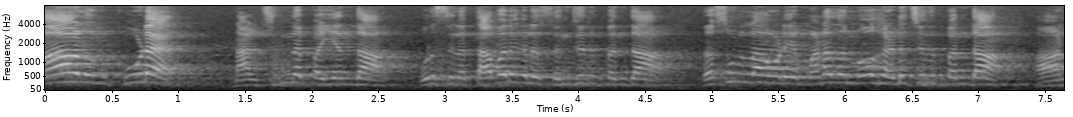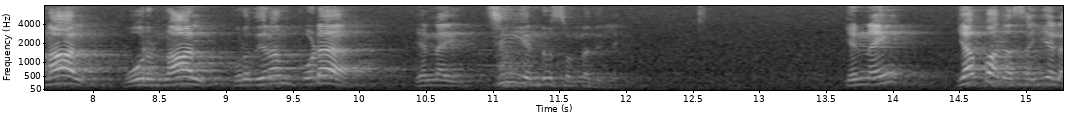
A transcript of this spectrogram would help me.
நாளும் கூட நான் சின்ன பையன்தான். ஒரு சில தவறுகளை செஞ்சிருப்பேன் தான் ரசுல்லாவுடைய மனதை நோக அடிச்சிருப்பேன் தான் ஆனால் ஒரு நாள் ஒரு தினம் கூட என்னை சி என்று சொன்னதில்லை. என்னை எப்ப அதை செய்யல?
